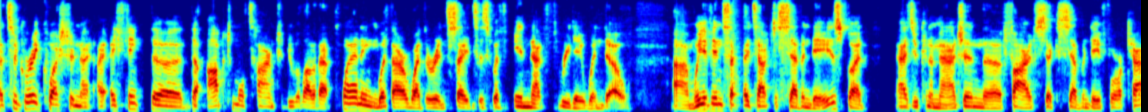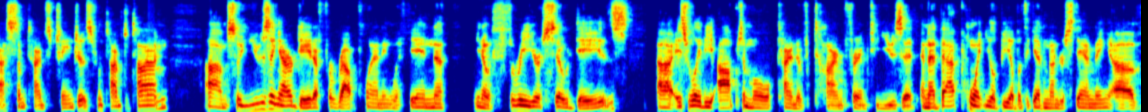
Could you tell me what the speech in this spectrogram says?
it's a great question. I, I, think the the optimal time to do a lot of that planning with our weather insights is within that three day window. Um, we have insights out to seven days, but as you can imagine, the five, six, seven day forecast sometimes changes from time to time. Um, so using our data for route planning within you know three or so days uh, is really the optimal kind of time frame to use it. And at that point, you'll be able to get an understanding of,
